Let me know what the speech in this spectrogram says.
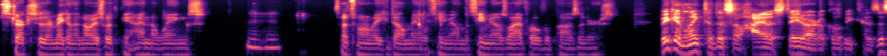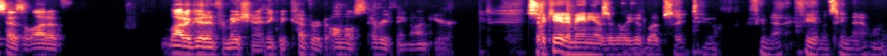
structure they're making the noise with behind the wings. hmm So that's one way you can tell male, female, and the females will have ovipositors. we can link to this Ohio State article because this has a lot of a lot of good information. I think we covered almost everything on here. Cicada Mania is a really good website too. If you not if you haven't seen that one,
